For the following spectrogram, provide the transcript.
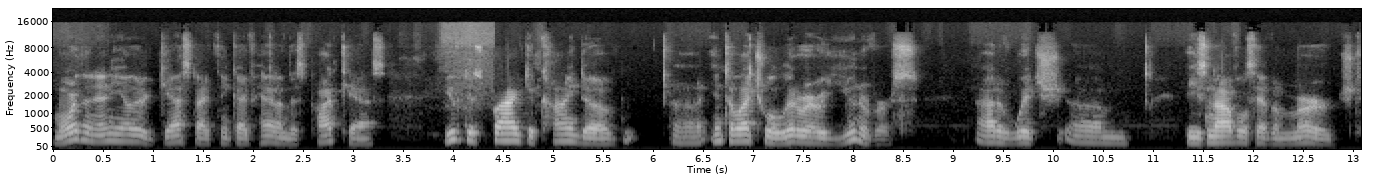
more than any other guest I think I've had on this podcast, you've described a kind of uh, intellectual literary universe out of which um, these novels have emerged.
